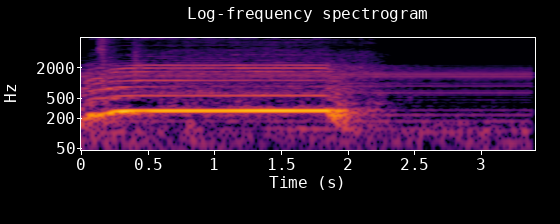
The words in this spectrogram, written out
Mm.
